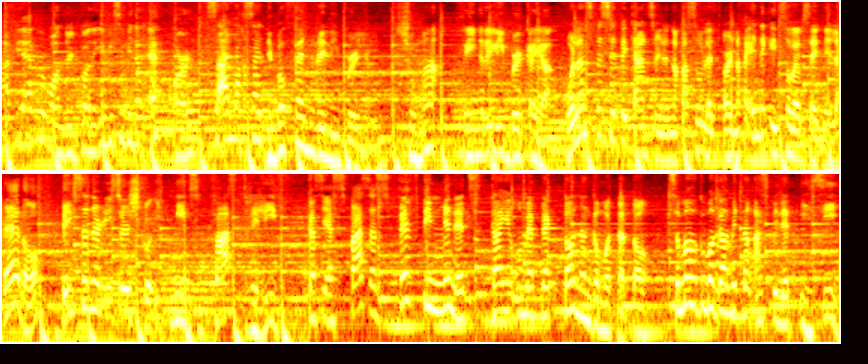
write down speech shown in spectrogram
Have you ever wondered kung ano ibig sabihin ng FR sa alaksan? Di ba fen reliever yun? Nga, fen reliever kaya? Walang specific answer na nakasulat or naka-indicate sa website nila. Pero, based on na research ko, it means fast relief. Kasi as fast as 15 minutes, kayang umepekto ng gamot na to. Sa mga gumagamit ng Aspilet EC,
